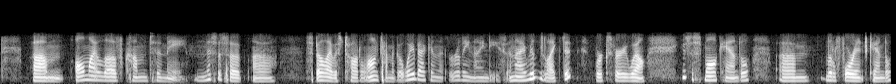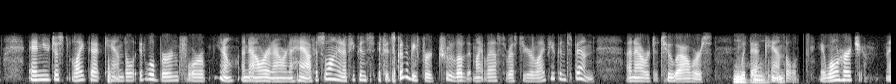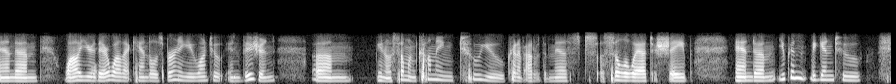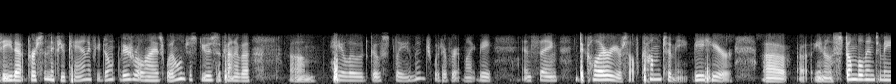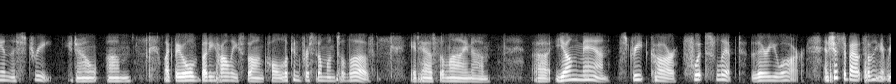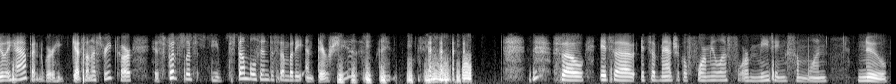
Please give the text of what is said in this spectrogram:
um, "All my love, come to me." And this is a, a spell I was taught a long time ago, way back in the early '90s, and I really liked it. It works very well. Use a small candle, um, little four-inch candle, and you just light that candle. It will burn for you know an hour, an hour and a half. It's long enough. You can, if it's going to be for true love that might last the rest of your life, you can spend an hour to two hours with that Mhm. candle. It won't hurt you. And um, while you're there, while that candle is burning, you want to envision, um, you know, someone coming to you, kind of out of the mists, a silhouette, a shape, and um, you can begin to see that person if you can. If you don't visualize well, just use a kind of a um, haloed, ghostly image, whatever it might be, and saying, "Declare yourself. Come to me. Be here." Uh, uh, you know, stumble into me in the street. You know, um, like the old Buddy Holly song called "Looking for Someone to Love." It has the line, um, Uh, young man, streetcar, foot slipped, there you are. And it's just about something that really happened where he gets on a streetcar, his foot slips, he stumbles into somebody, and there she is. Right? so it's a it's a magical formula for meeting someone new.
